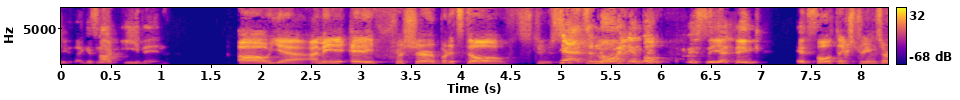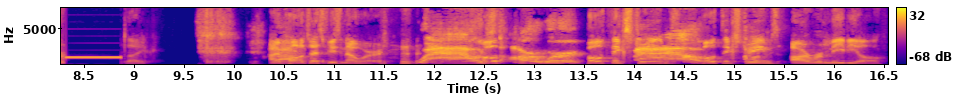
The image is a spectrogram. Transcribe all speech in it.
like it's not even. Oh yeah, I mean eh, for sure, but it's still stu- Yeah, it's super annoying and like both, obviously I think it's both extremes are like. I Wow. apologize for using that word. wow, just Both- the R word. both extremes, Wow. both extremes are remedial.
